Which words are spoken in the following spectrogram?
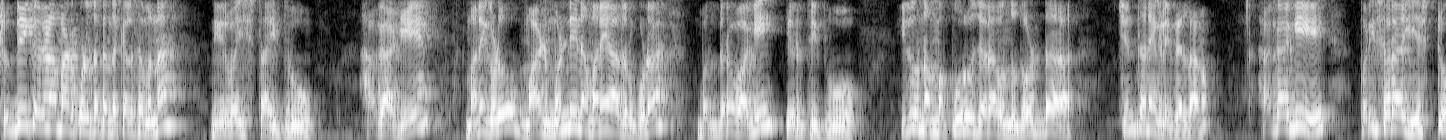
ಶುದ್ಧೀಕರಣ ಮಾಡ್ಕೊಳ್ತಕ್ಕಂಥ ಕೆಲಸವನ್ನು ನಿರ್ವಹಿಸ್ತಾ ಇದ್ದರು ಹಾಗಾಗಿ ಮನೆಗಳು ಮಣ್- ಮಣ್ಣಿನ ಮನೆ ಆದರೂ ಕೂಡ ಭದ್ರವಾಗಿ ಇರ್ತಿದ್ವು. ಇದು ನಮ್ಮ ಪೂರ್ವಜರ ಒಂದು ದೊಡ್ಡ ಚಿಂತನೆಗಳಿವೆಲ್ಲನೂ. ಹಾಗಾಗಿ ಪರಿಸರ ಎಷ್ಟು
